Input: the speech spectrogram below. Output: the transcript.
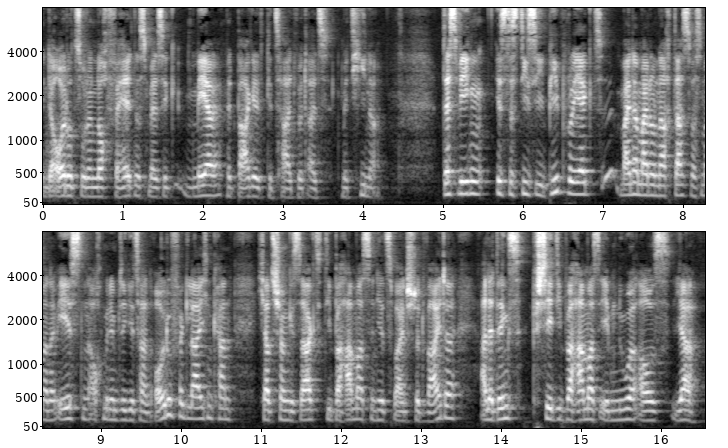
in der Eurozone noch verhältnismäßig mehr mit Bargeld gezahlt wird als mit China. Deswegen ist das DCEP-Projekt meiner Meinung nach das, was man am ehesten auch mit dem digitalen Euro vergleichen kann. Ich habe es schon gesagt, die Bahamas sind hier zwar einen Schritt weiter, allerdings besteht die Bahamas eben nur aus ja,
